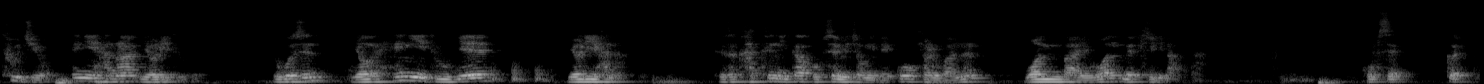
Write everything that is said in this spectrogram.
2지요. 행이 하나, 열이 두 개. 이것은 열 행이 두 개, 열이 하나. 그래서 같으니까 곱셈이 정의됐고 결과는 1 by 1 매트릭이 나왔다. 곱셈 끝.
